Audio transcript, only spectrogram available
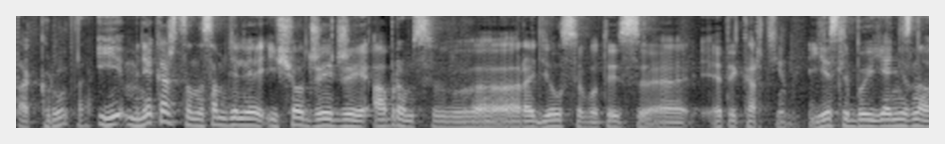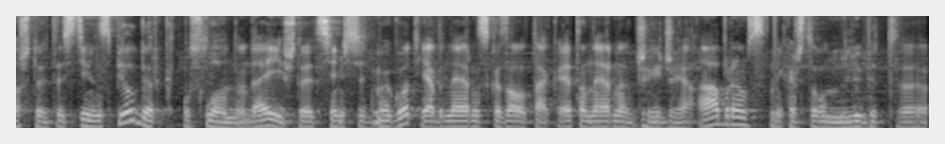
так круто. И мне кажется, на самом деле, еще Джей Джей Абрамс э, родился вот из э, этой картины. Если бы я не знал, что это Стивен Спилберг, условно, да, и что это 77 год, я бы, наверное, сказал так, это, наверное, Джей Джей Абрамс. Мне кажется, он любит э,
